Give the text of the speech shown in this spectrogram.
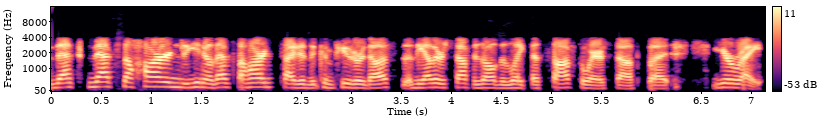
that's that's the hard you know that's the hard side of the computer. The the other stuff is all the like the software stuff. But you're right.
